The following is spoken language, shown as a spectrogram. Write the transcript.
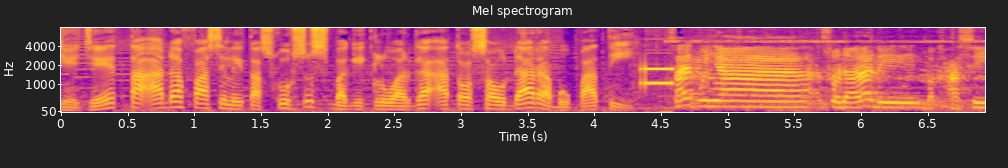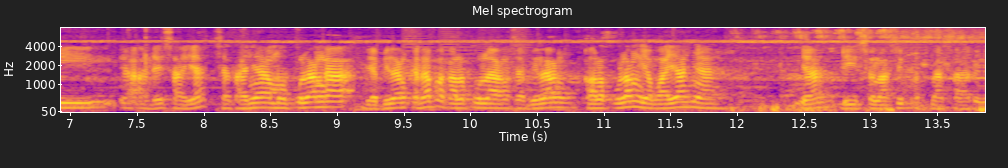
JJ tak ada fasilitas khusus bagi keluarga atau saudara bupati. Saya punya saudara di Bekasi, ya adik saya. Saya tanya mau pulang nggak? Dia bilang kenapa kalau pulang? Saya bilang kalau pulang ya wayahnya ya diisolasi 14 hari.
